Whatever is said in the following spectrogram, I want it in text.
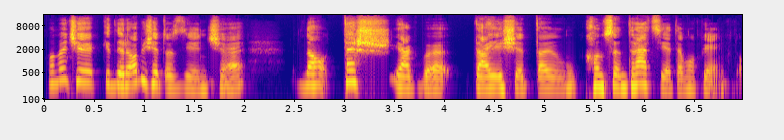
W momencie, kiedy robi się to zdjęcie, no też jakby daje się tę koncentrację temu pięknu.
